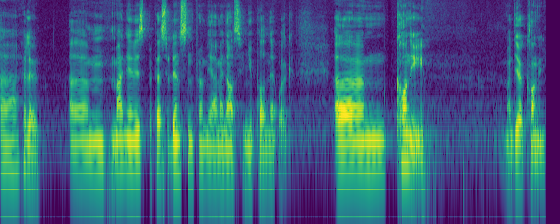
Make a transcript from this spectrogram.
Uh, hello. Um, my name is Professor Linson from the IMNRC Newpol Network. Um, Connie, my dear Connie,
